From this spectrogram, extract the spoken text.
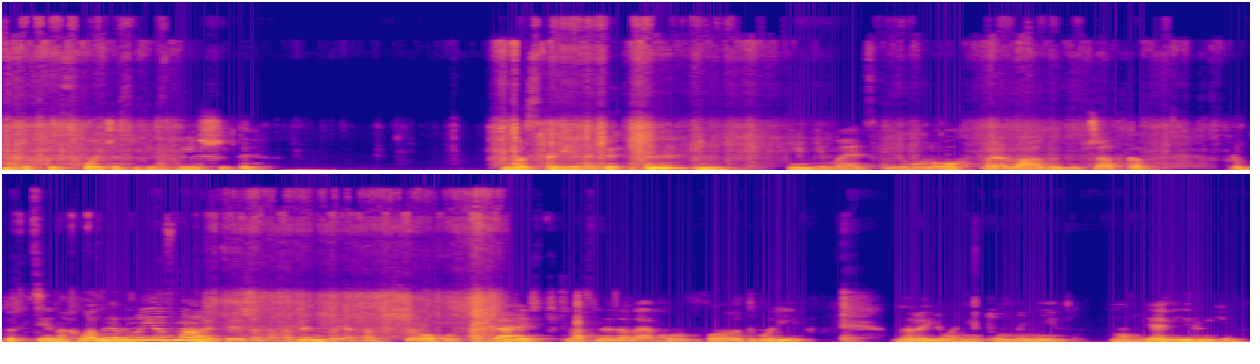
Може, хтось хоче собі збільшити, заскрінити. І німецький горох приладу. Дівчатка продавці нахвалили. Ну, я знаю цей же магазин, бо я там щороку купляюсь, тут у нас недалеко в дворі на районі, то мені, ну, я вірю їм.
